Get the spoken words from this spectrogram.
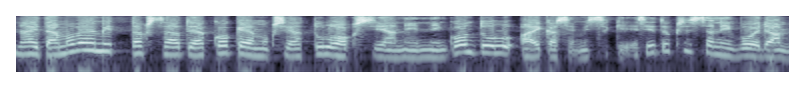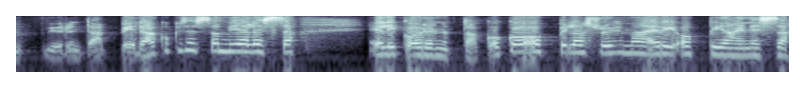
näitä MOVE-mittauksista saatuja kokemuksia ja tuloksia, niin, niin kuin on tullut aikaisemmissakin esityksissä, niin voidaan hyödyntää pedagogisessa mielessä, eli kohdennuttaa koko oppilasryhmää eri oppiaineissa,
